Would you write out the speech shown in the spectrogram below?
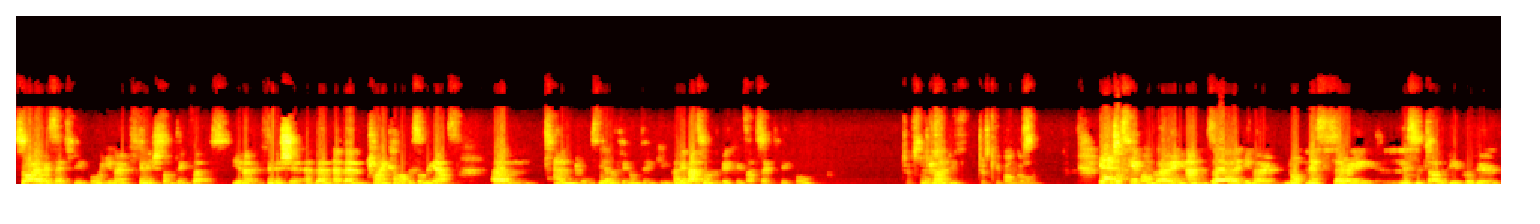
So I always say to people, you know, finish something first. You know, finish it, and then and then try and come up with something else. Um, and what was the other thing I'm thinking? I think that's one of the big things I'd say to people. just just, just keep on going. yeah, just keep on going and, uh, you know, not necessarily listen to other people who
